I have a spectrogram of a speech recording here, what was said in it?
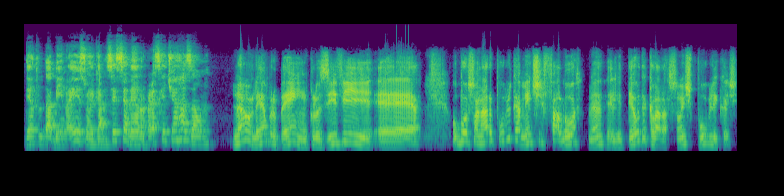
dentro da BIM. Não é isso, Ricardo? Não sei se você lembra, parece que ele tinha razão, né? Não, lembro bem. Inclusive, é, o Bolsonaro publicamente falou, né? Ele deu declarações públicas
